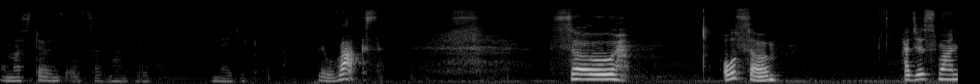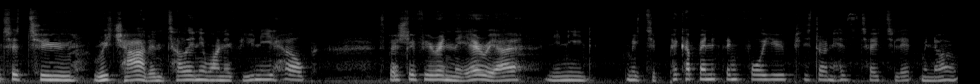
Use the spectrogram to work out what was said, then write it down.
And my stones also, my little magic, the rocks. So, also, I just wanted to reach out and tell anyone if you need help, especially if you're in the area and you need me to pick up anything for you, please don't hesitate to let me know.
